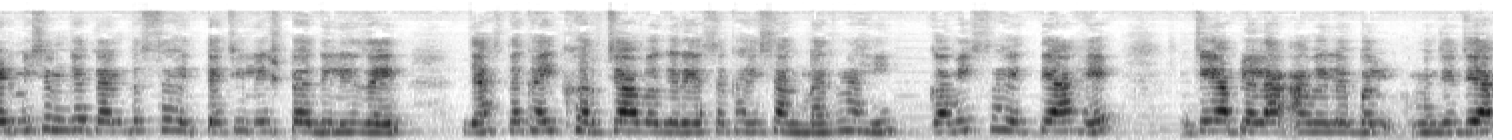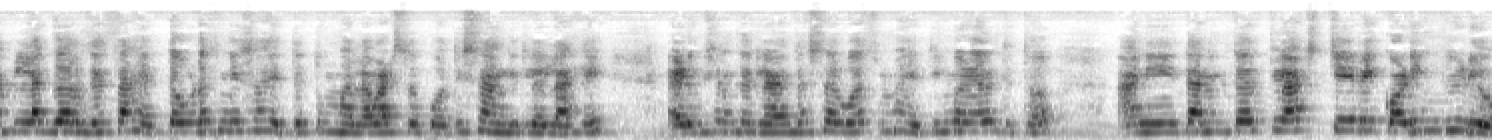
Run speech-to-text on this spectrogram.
ऍडमिशन घेतल्यानंतर साहित्याची लिस्ट दिली जाईल. जास्त काही खर्चा वगैरे असं काही सांगणार नाही. कमी साहित्य आहे. जे आपल्याला अवेलेबल म्हणजे जे आपल्याला गरजेचं आहे तेवढंच मी साहित्य तुम्हाला व्हॉट्सअपवरती सांगितलेलं आहे. ऍडमिशन घेतल्यानंतर सर्वच माहिती मिळेल तिथं. आणि त्यानंतर क्लासचे रेकॉर्डिंग व्हिडिओ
